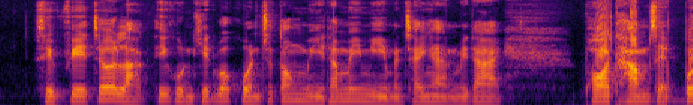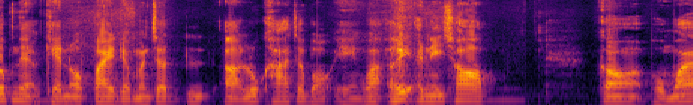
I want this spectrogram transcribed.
10 ฟีเจอร์หลักที่คุณคิดว่าควรจะต้องมีถ้าไม่มีมันใช้งานไม่ได้ พอทำเสร็จปุ๊บเนี่ยเขียนออกไปเดี๋ยวมันจะลูกค้าจะบอกเองว่าเอ้ยอันนี้ชอบ ก็ผมว่า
